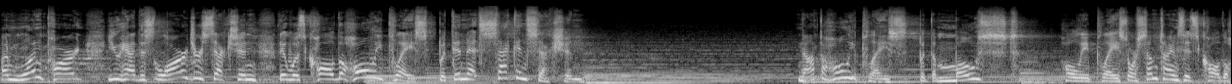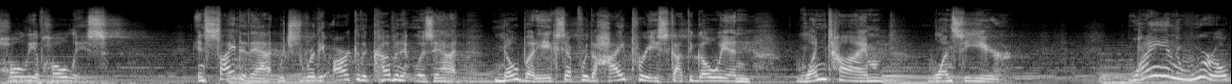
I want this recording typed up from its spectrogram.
On one part, you had this larger section that was called the holy place, but then that second section, not the holy place, but the most holy place, or sometimes it's called the Holy of Holies. Inside of that, which is where the Ark of the Covenant was at, nobody except for the high priest got to go in one time, once a year. Why in the world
